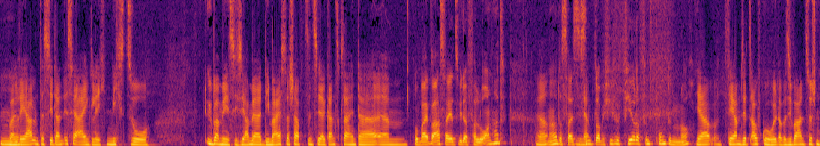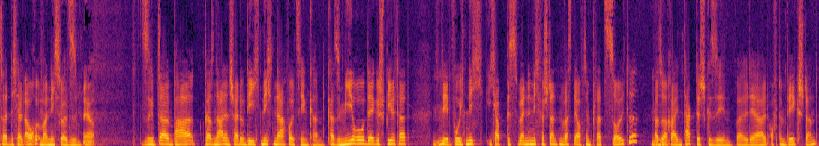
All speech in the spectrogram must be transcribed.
weil Real und das dann ist ja eigentlich nicht so übermäßig. Sie haben ja die Meisterschaft, sind sie ja ganz klar hinter, ähm, Wobei Barca jetzt wieder verloren hat. ja. Ne? Das heißt, es Ja. sind, glaube ich, wie viel? Vier oder fünf Punkte nur noch. Ja, wir haben sie jetzt aufgeholt, aber sie waren zwischenzeitlich halt auch immer nicht so. Also Ja. Es gibt da ein paar Personalentscheidungen, die ich nicht nachvollziehen kann. Casemiro, der gespielt hat, der, wo ich nicht, ich habe bis zum Ende nicht verstanden, was der auf dem Platz sollte, also rein taktisch gesehen, weil der halt auf dem Weg stand.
